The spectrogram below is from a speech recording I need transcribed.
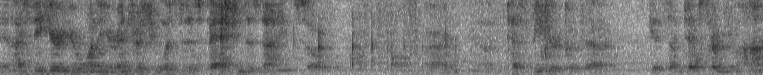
And I see here, you're, one of your interests, you listed as fashion design, so our uh, test speaker could uh, get some tips from you, huh?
